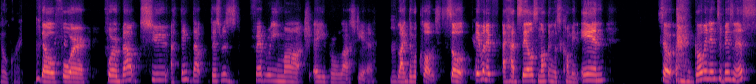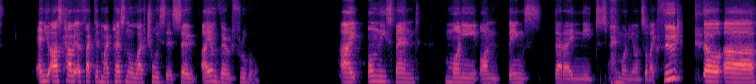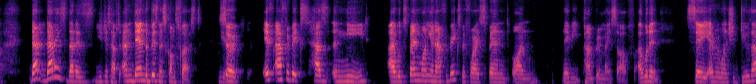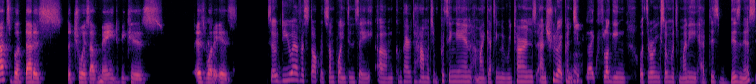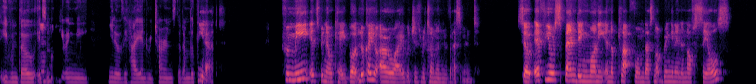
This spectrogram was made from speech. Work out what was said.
Oh, great. so for for about two, I think that this was February, March, April last year. Mm-hmm. Like they were closed. So yeah. even if I had sales, nothing was coming in. So going into business, and you ask how it affected my personal life choices. So I am very frugal. I only spend money on things that I need to spend money on. So like food. So uh that that is that is you just have to and then the business comes first. Yeah. So if Afribix has a need, I would spend money on Afribix before I spend on maybe pampering myself. I wouldn't say everyone should do that, but that is the choice I've made because is what it is. So do you ever stop at some point and say, um, compared to how much I'm putting in, am I getting the returns? And should I continue mm-hmm. like flogging or throwing so much money at this business, even though it's mm-hmm. not giving me, you know, the high end returns that I'm looking yeah. at? For me, it's been okay, but look at your ROI, which is return on investment. So if you're spending money in a platform that's not bringing in enough sales,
